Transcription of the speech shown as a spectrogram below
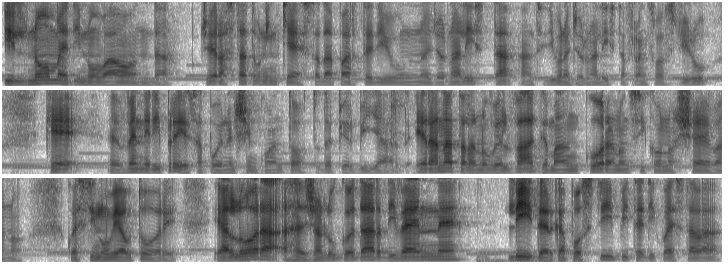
il nome di Nuova Onda. C'era stata un'inchiesta da parte di un giornalista, anzi di una giornalista, Françoise Giroud, che eh, venne ripresa poi nel 1958 da Pierre Billard. Era nata la Nouvelle Vague, ma ancora non si conoscevano questi nuovi autori. E allora eh, Jean-Luc Godard divenne leader capostipite di, questa,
